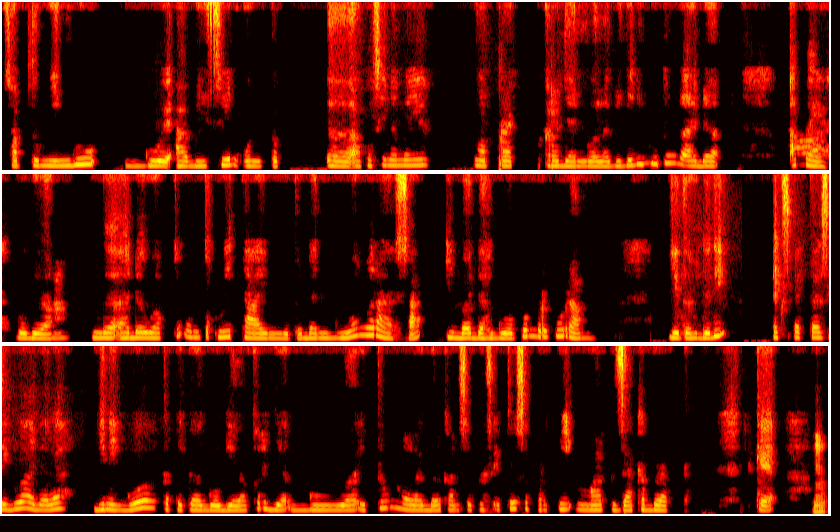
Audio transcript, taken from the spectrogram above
Sabtu minggu gue abisin untuk eh, apa sih namanya ngoprek pekerjaan gue lagi. Jadi gue tuh nggak ada apa ya gue bilang nggak ada waktu untuk me time gitu. Dan gue ngerasa ibadah gue pun berkurang gitu. Jadi ekspektasi gue adalah gini gue ketika gue gila kerja gue itu melabelkan sukses itu seperti Mark Zuckerberg. Kayak Hmm.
